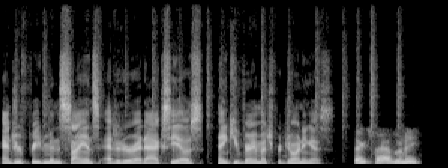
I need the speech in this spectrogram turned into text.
Andrew Freedman, science editor at Axios, thank you very much for joining us. Thanks for having me.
